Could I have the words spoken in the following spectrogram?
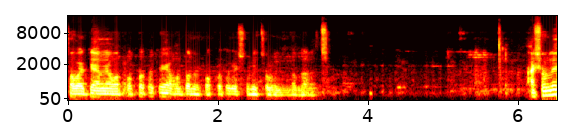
সবাইকে আমি আমার পক্ষ থেকে, আমার দলের পক্ষ থেকে শুভেচ্ছা অভিনন্দন জানাচ্ছি। আসলে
